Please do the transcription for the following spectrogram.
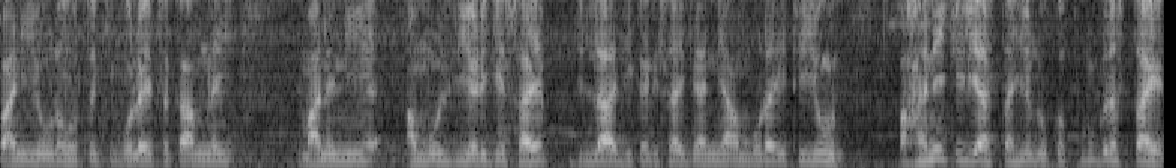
पाणी एवढं होतं की बोलायचं काम नाही. माननीय अमोलजी येडगे साहेब जिल्हा अधिकारी साहेब यांनी आंबोडा येथे येऊन पाहणी केली असता हे लोक पूरग्रस्त आहेत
